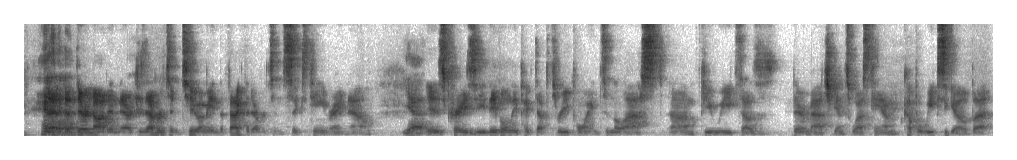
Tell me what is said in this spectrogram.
that, that they're not in there because Everton too. I mean, the fact that Everton's 16 right now yeah, is crazy. They've only picked up three points in the last um, few weeks. That was their match against West Ham a couple weeks ago, but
